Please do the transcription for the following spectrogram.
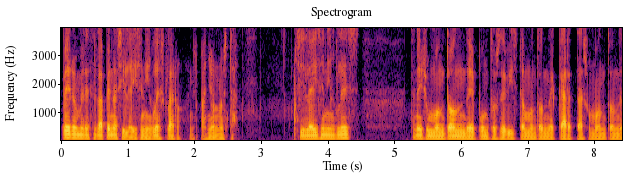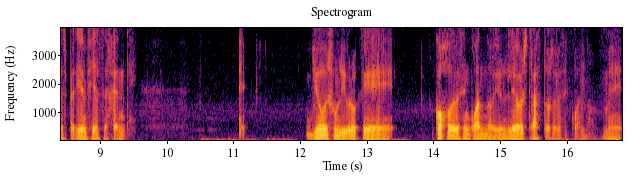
pero merece la pena si leéis en inglés, claro, en español no está. Si leéis en inglés tenéis un montón de puntos de vista, un montón de cartas, un montón de experiencias de gente. Eh, yo es un libro que cojo de vez en cuando y leo extractos de vez en cuando. Me,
